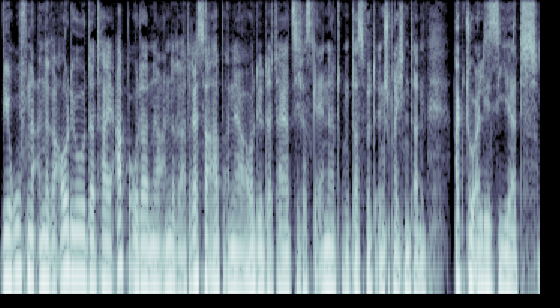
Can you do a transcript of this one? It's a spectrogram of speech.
wir rufen eine andere Audiodatei ab oder eine andere Adresse ab. An der Audiodatei hat sich was geändert und das wird entsprechend dann aktualisiert.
